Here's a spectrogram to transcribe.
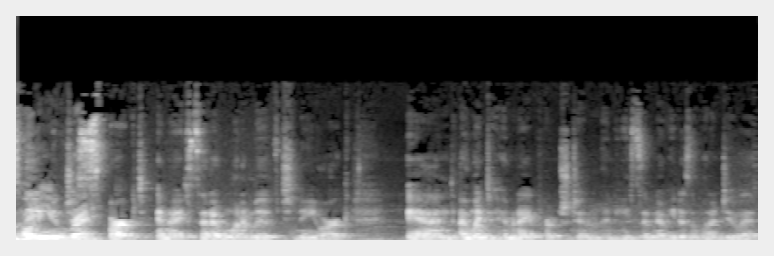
something you, just right? sparked, and I said I want to move to New York. And I went to him and I approached him, and he said no, he doesn't want to do it.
